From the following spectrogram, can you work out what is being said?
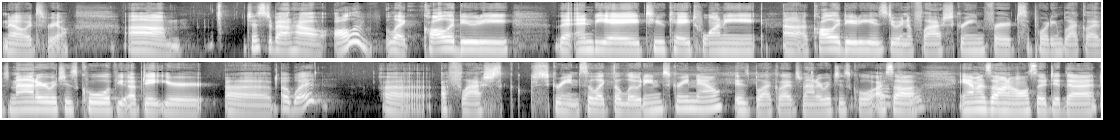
No, it's real. Um, just about how all of like Call of Duty, the NBA 2K20, uh, Call of Duty is doing a flash screen for supporting Black Lives Matter, which is cool if you update your uh, A what? a flash sc- screen. So like the loading screen now is Black Lives Matter, which is cool. I saw cool. Amazon also did that.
